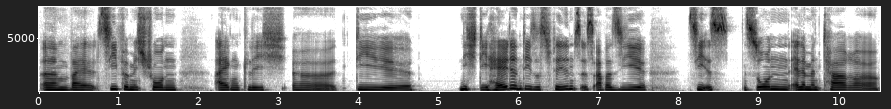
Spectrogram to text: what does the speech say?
ähm, weil sie für mich schon eigentlich äh, die nicht die Heldin dieses Films ist, aber sie, sie ist so ein elementarer,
